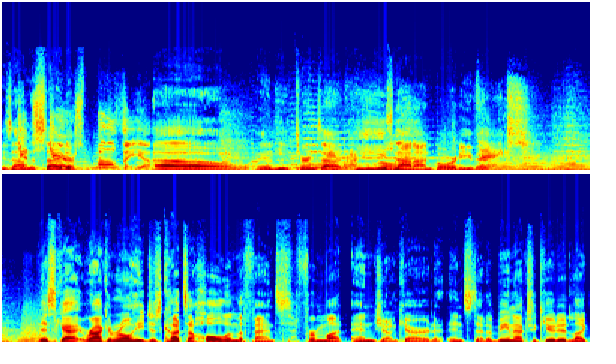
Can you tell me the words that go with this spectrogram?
is on Get the side scarce, of both of you. Oh, and he turns out rock and he's not on board either. Thanks. This guy, rock and roll, he just cuts a hole in the fence for Mutt and Junkyard. Instead of being executed like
